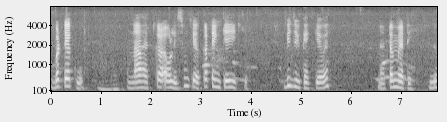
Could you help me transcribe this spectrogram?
બટેકું. આ ઓલી શું કહેવાય કટિંગ કે કે? બીજું કંઈક કહેવાય ને ટમેટી જો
